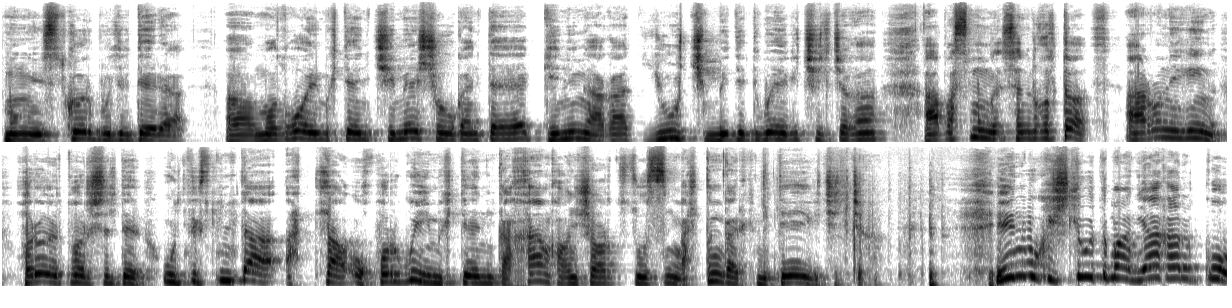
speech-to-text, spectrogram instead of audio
Мөн 9 дугаар бүлэг дээр молгоо эмэгтэй чимээ шуугантай гинэн агаад юу ч мэддэгвэ гэж хэлж байгаа. А бас мөн сонирхолтой 11-ийн 22 дугаар эшлэлдэр үлдгэсэнтэй атла ухваргүй эмэгтэй гахаан хоншорд зүүсэн алтан гарих мэдээ гэж хэлж байгаа. Энэ бүх ишлүүд маань яхааргүй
